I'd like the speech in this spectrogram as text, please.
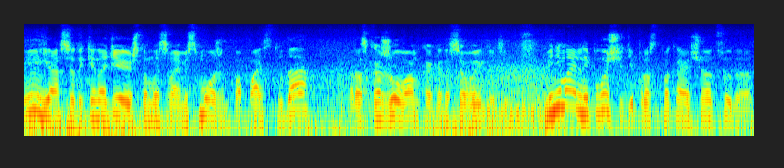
И я все-таки надеюсь, что мы с вами сможем попасть туда, расскажу вам, как это все выглядит. Минимальные площади, просто пока еще отсюда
